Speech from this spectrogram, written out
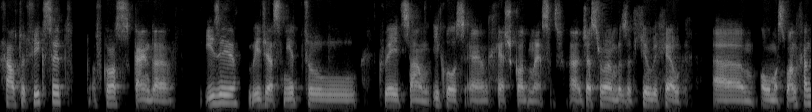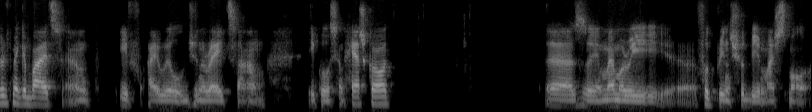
how to fix it? Of course, kind of easy. We just need to create some equals and hash code methods. Uh, just remember that here we have um, almost 100 megabytes. And if I will generate some equals and hash code, uh, the memory uh, footprint should be much smaller.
